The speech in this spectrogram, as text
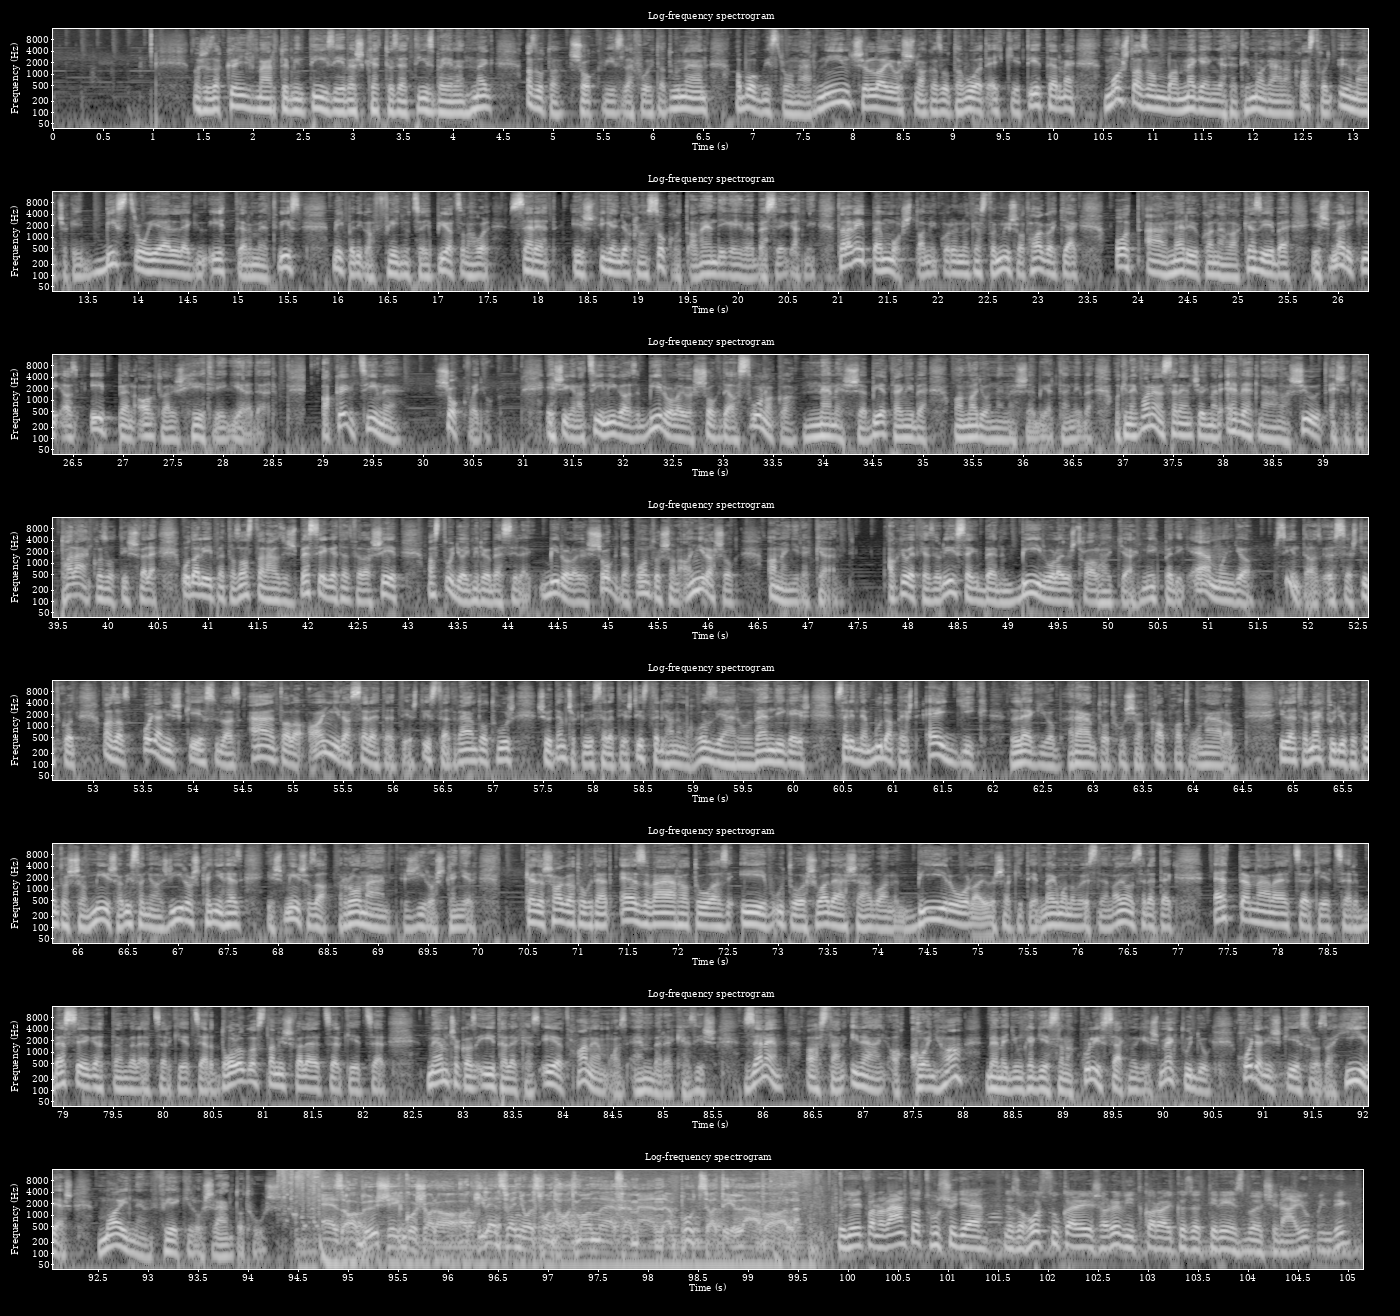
Nos, ez a könyv már több mint 10 éves, 2010-ben jelent meg, azóta sok víz lefolyt a Dunán, a Bogbisztról már nincs, Lajosnak azóta volt egy-két étterme, most azonban megengedheti magának azt, hogy ő már csak egy bistró jellegű éttermet visz, mégpedig a Fény utcai piacon, ahol szeret és igen gyakran szokott a vendégeivel beszélgetni. Talán éppen most, amikor önök ezt a műsort hallgatják, ott áll merőkanál a kezébe, és meri ki az éppen aktuális hétvégi eredet. A könyv címe Sok vagyok. És igen, a cím igaz, Bíró Lajos sok, de a szónak a nemesebb értelmébe, a nagyon nemesebb értelmébe. Akinek van olyan szerencsé, hogy már evett nála, sőt, esetleg találkozott is vele, odalépett az asztalához és beszélgetett vele a sép, azt tudja, hogy miről beszélek. Bíró Lajos sok, de pontosan annyira sok, amennyire kell. A következő részekben Bíró Lajost hallhatják, mégpedig elmondja szinte az összes titkot, azaz hogyan is készül az általa annyira szeretett és tisztelt rántott hús, sőt nem csak ő szereti és tiszteli, hanem a hozzájáró vendége is. Szerintem Budapest egyik legjobb rántott húsa kapható nála. Illetve megtudjuk, hogy pontosan mi is a viszonya a zsíros kenyérhez, és mi is az a román zsíros kenyér. Kedves hallgatók, tehát ez várható az év utolsó adásában. Bíró Lajos, akit én megmondom őszintén nagyon szeretek, ettem nála egyszer-kétszer, beszélgettem vele egyszer-kétszer, dolgoztam is vele egyszer-kétszer. Nem csak az ételekhez ért, hanem az emberekhez is. Zene, aztán irány a konyha, bemegyünk egészen a kulisszák mögé, és megtudjuk, hogyan is készül az a híres, majdnem félkilós rántott hús. Ez a bőség kosara a 98.6 Manna FM-en Pucatillával. Ugye itt van a rántott hús, ugye ez a hosszú karaj és a rövid karaj közötti részből csináljuk mindig.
